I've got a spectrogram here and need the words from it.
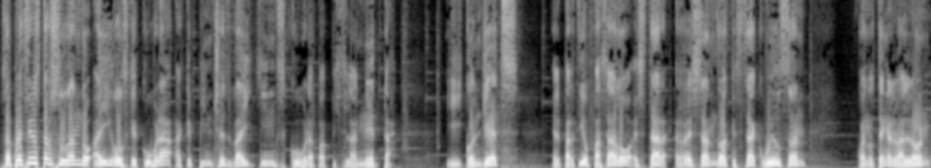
O sea, prefiero estar sudando a Eagles que cubra a que pinches Vikings cubra, papis, la neta. Y con Jets, el partido pasado, estar rezando a que Zach Wilson, cuando tenga el balón,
